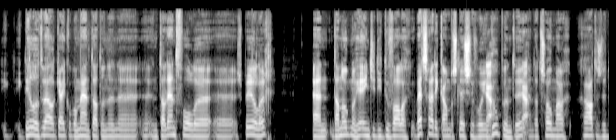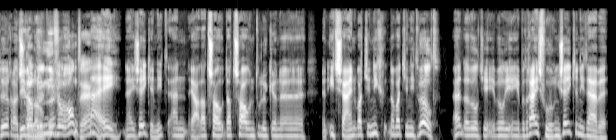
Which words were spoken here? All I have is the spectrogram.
ik, ik deel het wel. Kijk, op het moment dat een, een, eh, een talentvolle eh, speler en dan ook nog eentje die toevallig wedstrijden kan beslissen voor je Ja, doelpunten ja. en dat zomaar gratis de deur uit Die zou lopen er lopen. niet veel rond, hè? Nee, nee, zeker niet. En ja, dat zou, dat zou natuurlijk een, een iets zijn wat je niet, wat je niet wilt. Hè? Dat wil je, wil je in je bedrijfsvoering zeker niet hebben.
